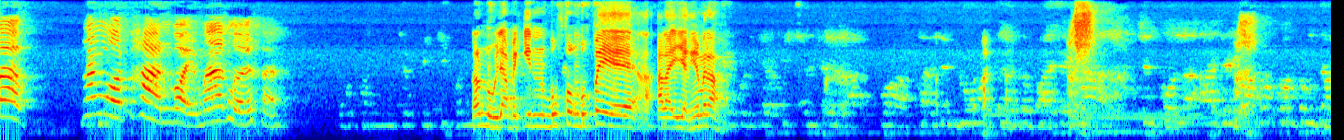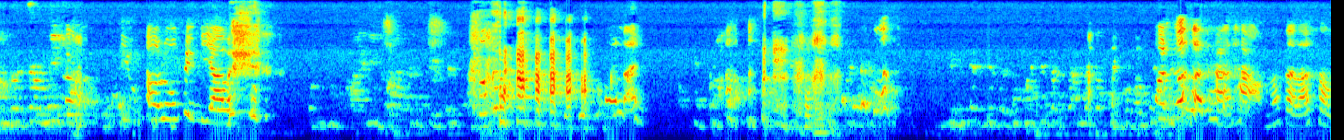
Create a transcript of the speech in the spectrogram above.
แบบนั่งรถผ่านบ่อยมากเลยค่ะ แล้วหนูอยากไปกินบุฟฟงบุฟเฟ่ต์อะไรอย่างเงี้ยไหมล่ะ อยู่เอารูปพี่เบียร์ไปอะไร คนก็เกิดหาถามนะแต่ละคำ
